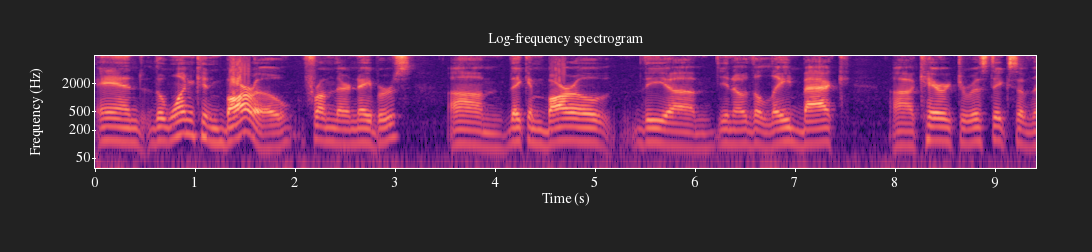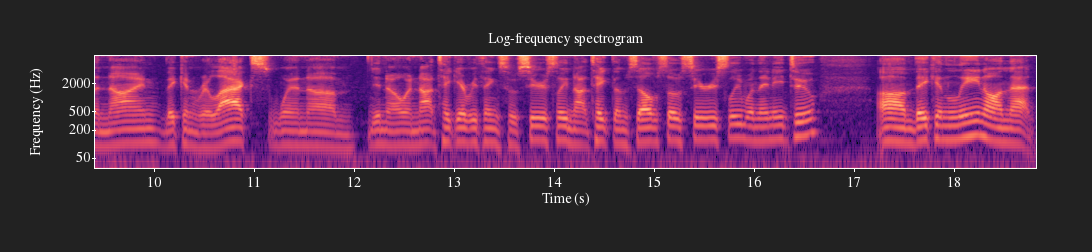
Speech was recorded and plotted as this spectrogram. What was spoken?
and the one can borrow from their neighbors. Um, they can borrow the um, you know the laid back uh, characteristics of the nine. They can relax when um, you know and not take everything so seriously, not take themselves so seriously when they need to. Um, they can lean on that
